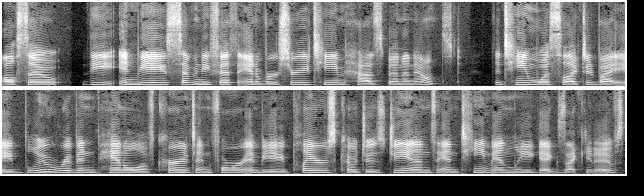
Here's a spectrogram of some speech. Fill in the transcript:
Also, the NBA's 75th anniversary team has been announced. The team was selected by a blue ribbon panel of current and former NBA players, coaches, GMs, and team and league executives,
